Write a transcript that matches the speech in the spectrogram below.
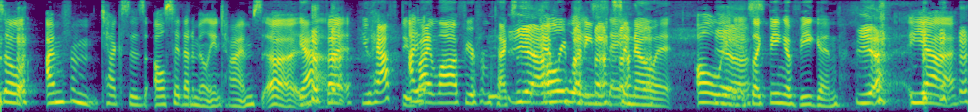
So I'm from Texas. I'll say that a million times. Uh, yeah, but you have to I- by law if you're from Texas. Yeah. everybody needs to know it. always, Yeah. It's like being a vegan. Yeah. yeah,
